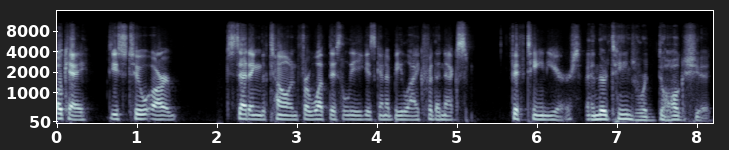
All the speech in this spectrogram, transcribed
okay, these two are setting the tone for what this league is going to be like for the next 15 years. And their teams were dog shit.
